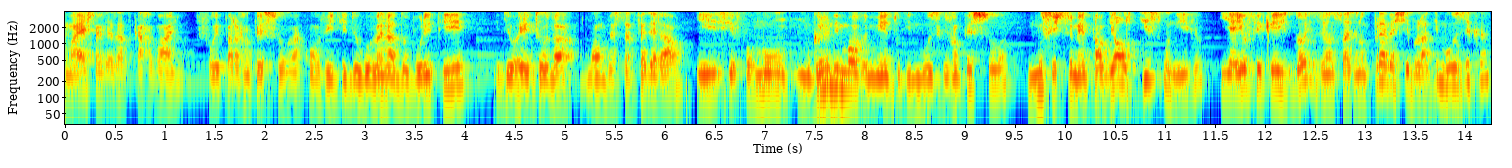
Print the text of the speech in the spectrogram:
o maestro Eliasado Carvalho foi para João Pessoa a convite do governador Buriti e do reitor da, da Universidade Federal e se formou um, um grande movimento de música de João Pessoa, música instrumental de altíssimo nível. E aí eu fiquei dois anos fazendo um pré-vestibular de música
